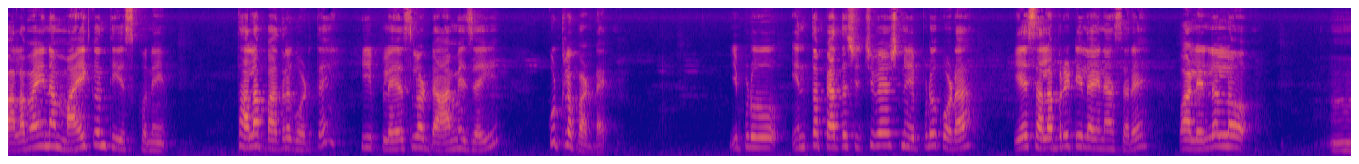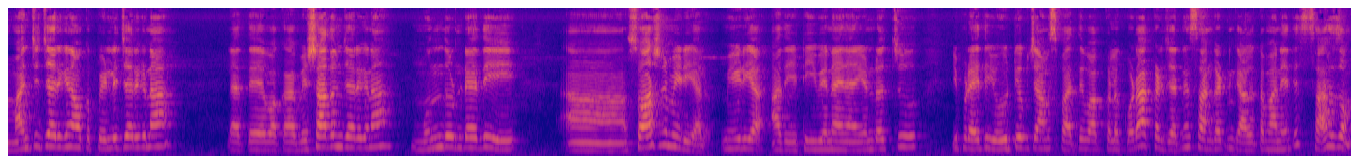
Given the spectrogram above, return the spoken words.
బలమైన మైకును తీసుకుని తల బదలు కొడితే ఈ ప్లేస్లో డామేజ్ అయ్యి కుట్లు పడ్డాయి. ఇప్పుడు ఇంత పెద్ద సిచ్యువేషన్ ఎప్పుడూ కూడా ఏ సెలబ్రిటీలు అయినా సరే వాళ్ళ ఇళ్ళల్లో మంచి జరిగిన ఒక పెళ్ళి జరిగినా లేకపోతే ఒక విషాదం జరిగినా ముందుండేది ఉండేది సోషల్ మీడియాలు మీడియా అది టీవీ నైన్ అయి ఉండొచ్చు. ఇప్పుడైతే యూట్యూబ్ ఛానల్స్ ప్రతి ఒక్కళ్ళు కూడా అక్కడ జరిగిన సంఘటనకి వెళ్ళటం అనేది సహజం.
